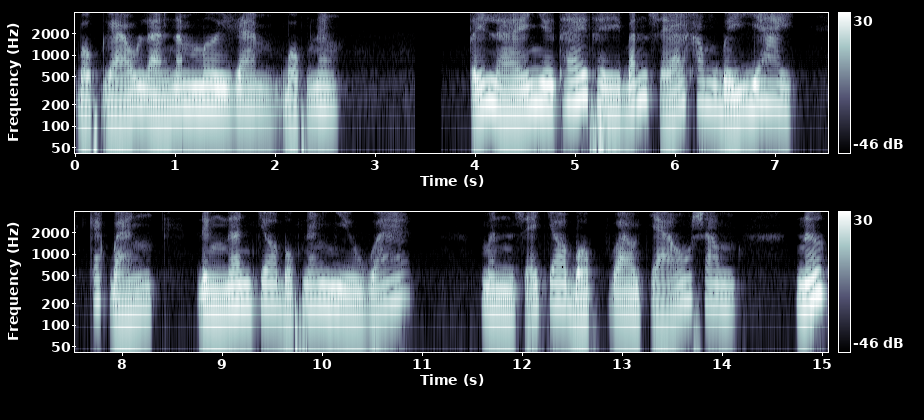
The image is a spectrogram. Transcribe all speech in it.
bột gạo là 50 gram bột năng. Tỷ lệ như thế thì bánh sẽ không bị dai. Các bạn đừng nên cho bột năng nhiều quá mình sẽ cho bột vào chảo xong nước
